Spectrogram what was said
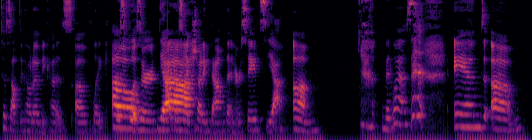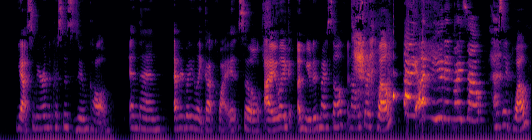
to South Dakota because of like this Oh, blizzard that yeah. was like shutting down the interstates. yeah Um, Midwest, and um, yeah. So we were in the Christmas Zoom call, and then everybody like got quiet. So I like unmuted myself, and I was like, "Well." i unmuted myself I was like, well,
